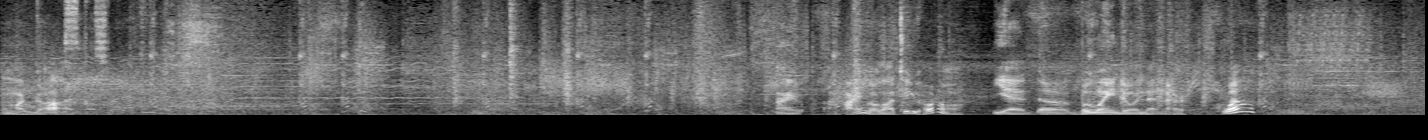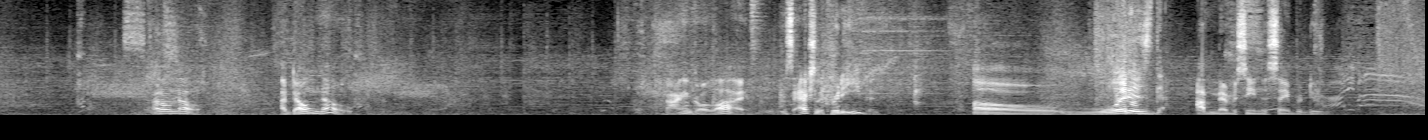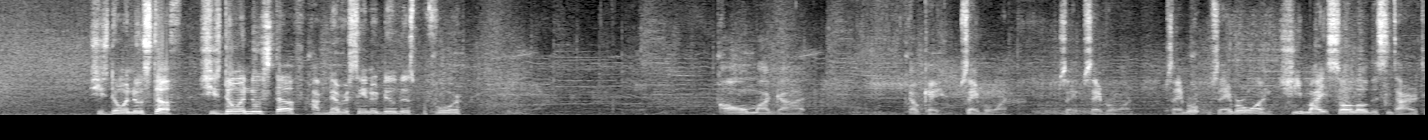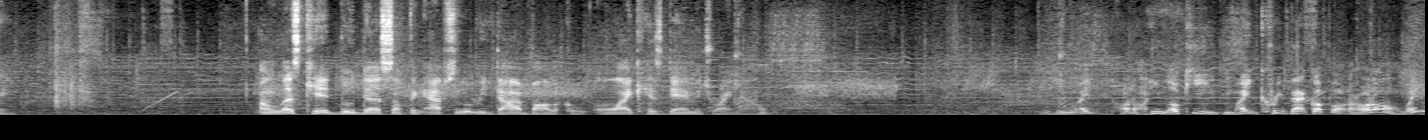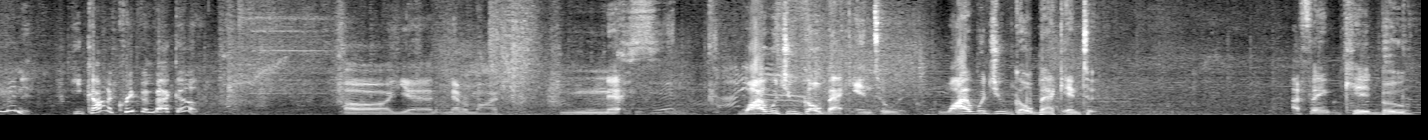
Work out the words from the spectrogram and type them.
Oh my god. I I ain't gonna lie to you. Hold on. Yeah, uh, Buu ain't doing nothing to her. Well, I don't know. I don't know. I ain't gonna lie. It's actually pretty even. Oh, what is that? I've never seen the Saber do. She's doing new stuff. She's doing new stuff. I've never seen her do this before. Oh my god. Okay, Saber one. Saber, Saber one. Saber, Saber one. She might solo this entire team. Unless Kid Buu does something absolutely diabolical, like his damage right now. He might, hold on, he low-key might creep back up on her. Hold on, wait a minute. He kind of creeping back up. Uh, yeah, never mind. Ne Why would you go back into it? Why would you go back into... I think Kid Buu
